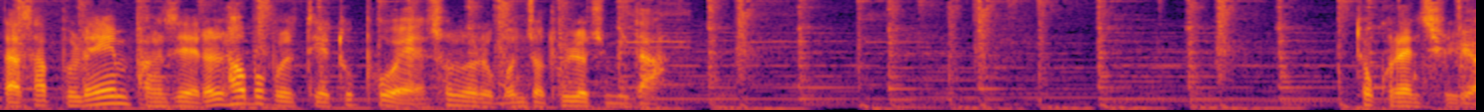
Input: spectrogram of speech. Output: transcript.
나사 풀림 방지를 허브 볼트의 도포에 손으로 먼저 돌려줍니다. 토크렌치를요.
